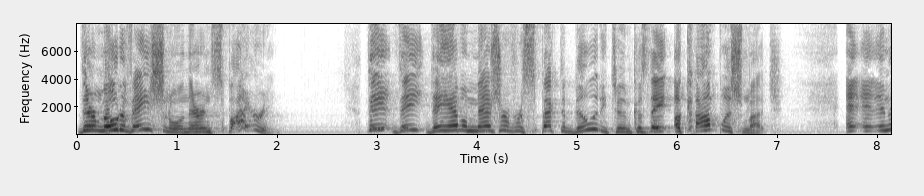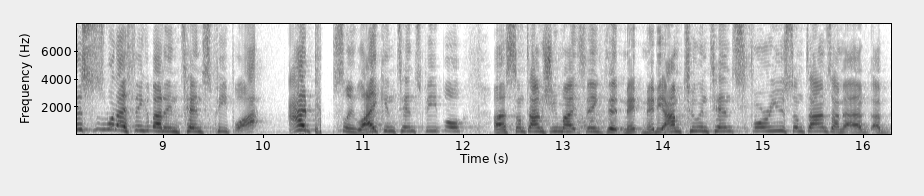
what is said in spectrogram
They're motivational and they're inspiring. They, they, they have a measure of respectability to them because they accomplish much. And, and, this is what I think about intense people. I, I personally like intense people. Uh, sometimes you might think that maybe I'm too intense for you. Sometimes i have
